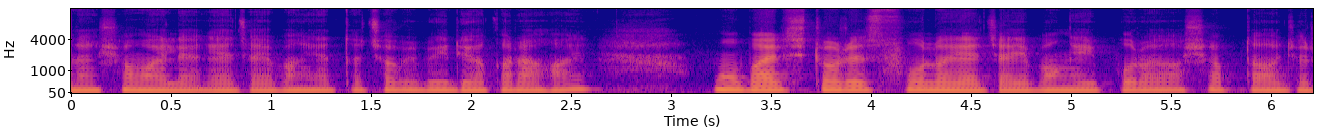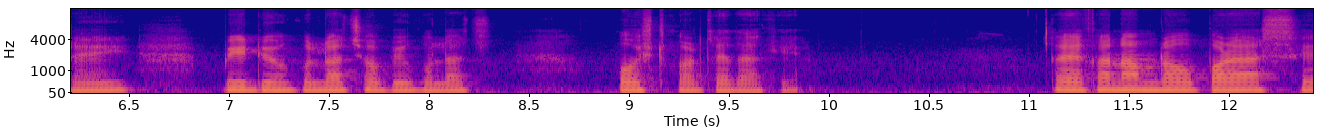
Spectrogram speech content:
অনেক সময় লেগে যায় এবং এত ছবি ভিডিও করা হয় মোবাইল স্টোরেজ ফুল হয়ে যায় এবং এই পুরো সপ্তাহ জুড়ে এই ভিডিওগুলো ছবিগুলো পোস্ট করতে থাকি। তো এখন আমরা উপরে আসছি,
